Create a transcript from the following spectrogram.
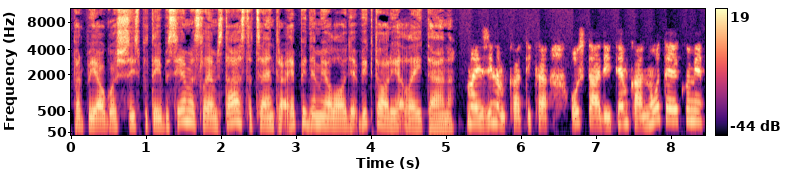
Par pieaugušas izplatības iemesliem stāsta centra epidemioloģe Viktorija Leitēna. Mēs zinām, ka tika uzstādītiem kā noteikumi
